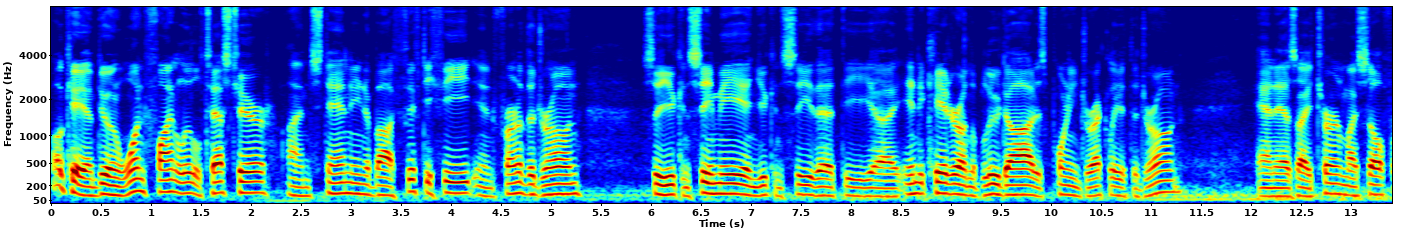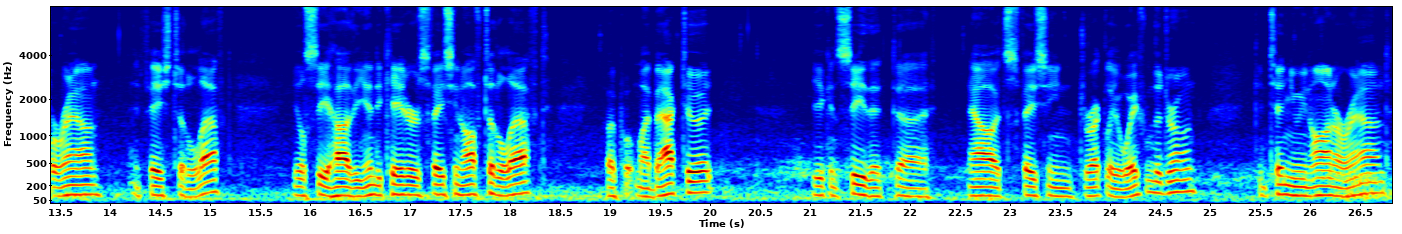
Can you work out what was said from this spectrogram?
Okay, I'm doing one final little test here. I'm standing about 50 feet in front of the drone so you can see me and you can see that the uh, indicator on the blue dot is pointing directly at the drone. And as I turn myself around and face to the left, you'll see how the indicator is facing off to the left. If I put my back to it, you can see that uh, now it's facing directly away from the drone, continuing on around.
